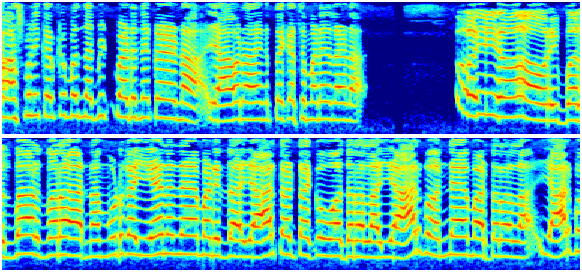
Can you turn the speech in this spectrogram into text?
ಹಾಸ್ಪಿಟಲ್ ಕರ್ಕೊಂಡ್ ಬಂದು ಅಡ್ಮಿಟ್ ಮಾಡನೆ ಕಾರಣ ಯಾವನ ಹೆಂಗ ಕೆಲಸ ಅಣ್ಣ. ಅಯ್ಯೋ, ಅವ್ರಿಗೆ ಬರ್ಬಾರ್ದು ಬರ. ನಮ್ಮ ಹುಡುಗ ಏನನ್ನೇ ಮಾಡಿದ್ದ? ಯಾರು ತಟ್ಟಕ್ಕೆ ಹೋದಾರಲ್ಲ? ಯಾರಿಗೂ ಅನ್ಯಾಯ ಮಾಡ್ತಾರಲ್ಲ? ಯಾರಿಗೂ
